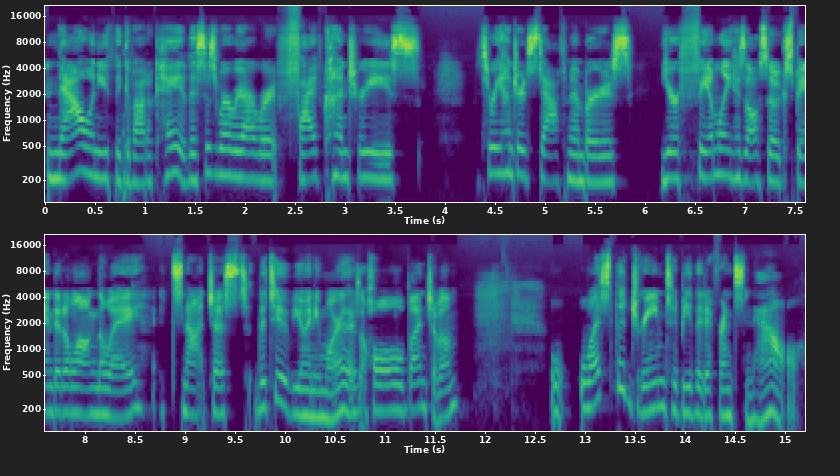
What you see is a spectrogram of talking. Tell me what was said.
now, when you think about, okay, this is where we are, we're five countries, 300 staff members. Your family has also expanded along the way. It's not just the two of you anymore, there's a whole bunch of them. What's the dream to be the difference now?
